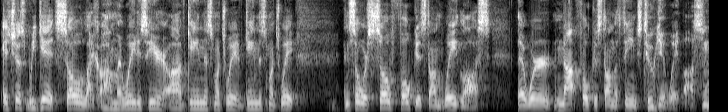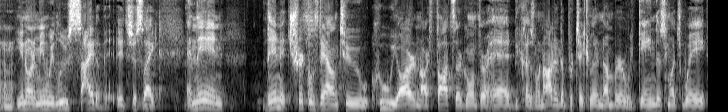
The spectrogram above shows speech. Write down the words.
it's just we get so like oh my weight is here oh I've gained this much weight I've gained this much weight and so we're so focused on weight loss that we're not focused on the things to get weight loss. Mm-hmm. You know what I mean? We lose sight of it. It's just mm-hmm. like, and then then it trickles down to who we are and our thoughts that are going through our head because we're not at a particular number. We gained this much weight.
